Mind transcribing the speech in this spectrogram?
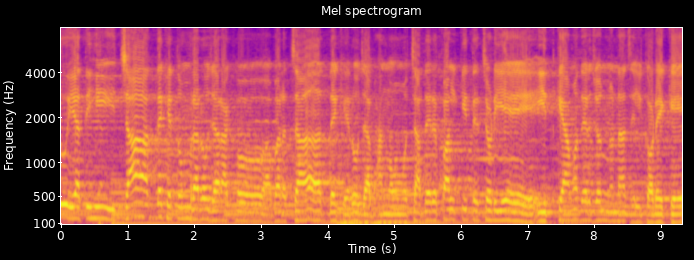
রুইয়াতিহি চাঁদ দেখে তোমরা রোজা রাখো, আবার চাঁদ দেখে রোজা ভাঙো। চাঁদের পালকিতে চড়িয়ে ঈদকে আমাদের জন্য নাজিল করে কে?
